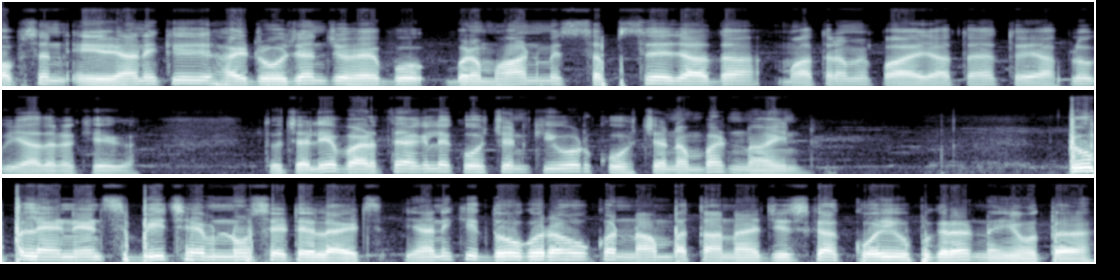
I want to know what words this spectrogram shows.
ऑप्शन ए यानी कि हाइड्रोजन जो है वो ब्रह्मांड में सबसे ज़्यादा मात्रा में पाया जाता है तो ये आप लोग याद रखिएगा। तो चलिए बढ़ते हैं अगले क्वेश्चन की ओर question number nine two planets, which have no satellites. यानी कि दो ग्रहों का नाम बताना है, जिसका कोई उपग्रह नहीं होता। है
